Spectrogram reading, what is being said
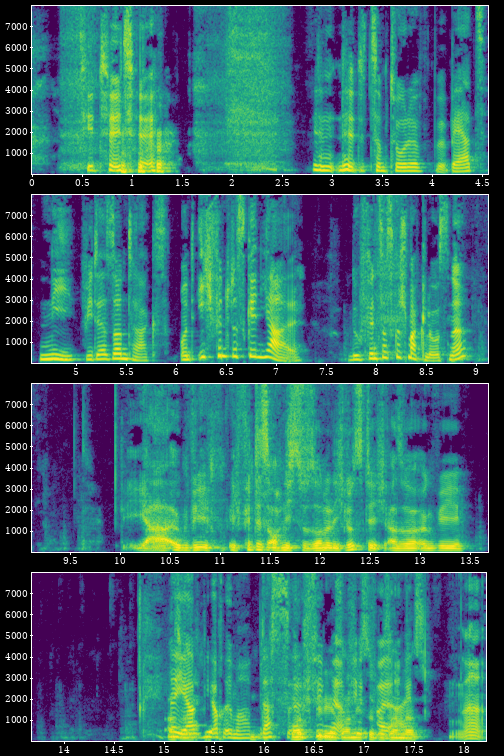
titelte zum Tode Berts nie wieder sonntags. Und ich finde das genial. Du findest das geschmacklos, ne? Ja, irgendwie, ich finde es auch nicht so sonderlich lustig. Also irgendwie. Also, naja, wie auch immer. Das äh, fiel mir auf nicht jeden so Fall besonders. ein. Na,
